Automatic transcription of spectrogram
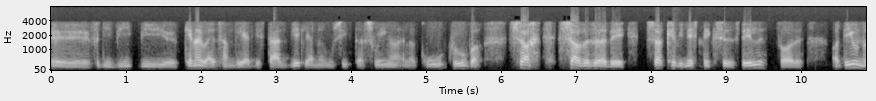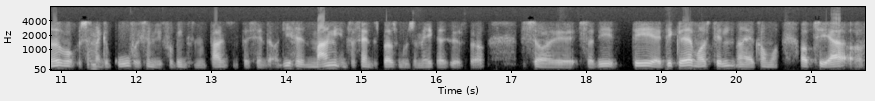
Øh, fordi vi, vi øh, kender jo alle sammen det, at hvis der virkelig er noget musik, der swinger eller groover, så, så, det, så kan vi næsten ikke sidde stille for det. Og det er jo noget, hvor, som man kan bruge for eksempel i forbindelse med Parkinson-patienter. Og de havde mange interessante spørgsmål, som jeg ikke havde hørt før. Så, øh, så det, det, det glæder jeg mig også til, når jeg kommer op til jer, og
